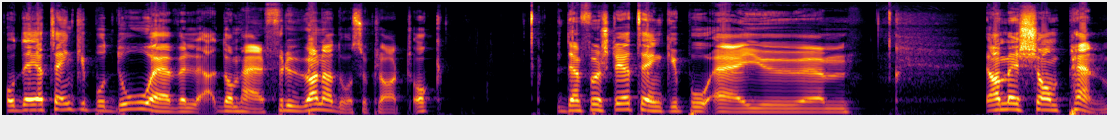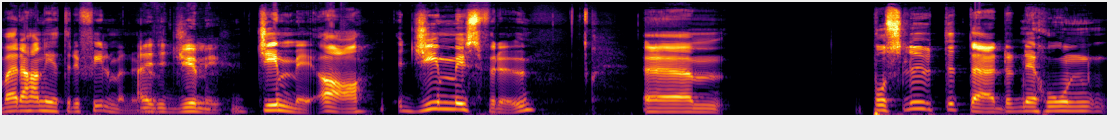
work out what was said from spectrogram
och det jag tänker på då är väl de här fruarna då såklart. Och den första jag tänker på är ju... ehm, ja men Sean Penn, vad är det han heter i filmen nu? Han heter Jimmy. Jimmy, ja. Jimmys fru. Ehm, på slutet där, när hon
